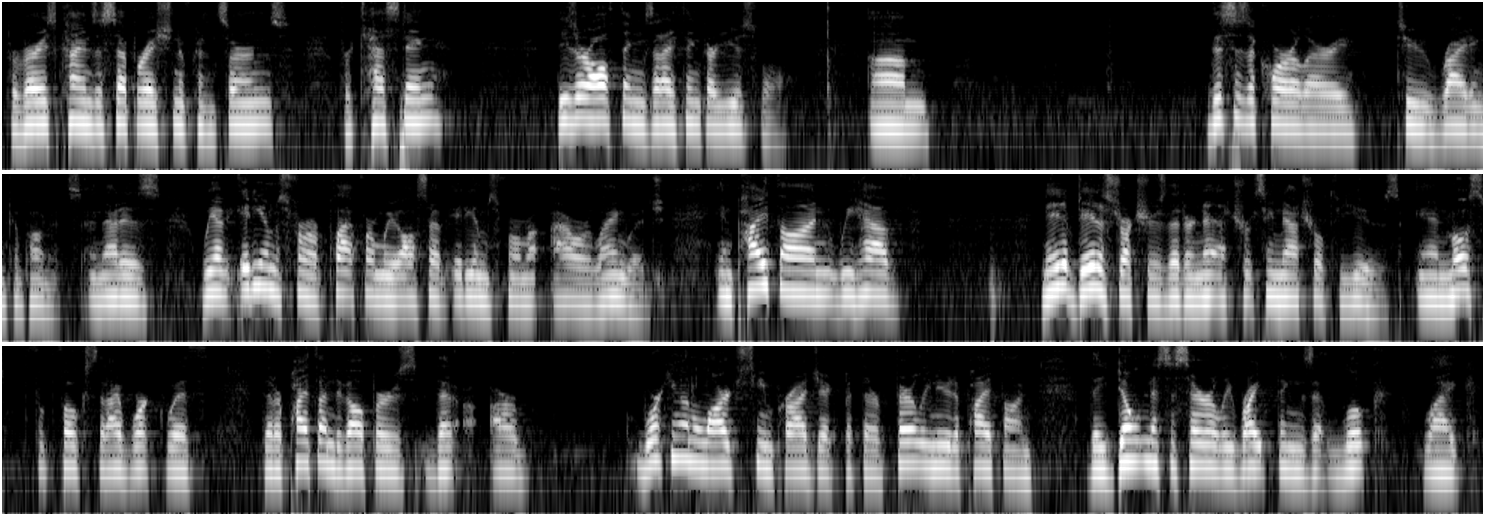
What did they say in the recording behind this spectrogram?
for various kinds of separation of concerns, for testing. These are all things that I think are useful. Um, this is a corollary to writing components, and that is we have idioms from our platform, we also have idioms from our language. In Python, we have native data structures that are natu seem natural to use, and most folks that I've worked with that are Python developers that are working on a large team project, but they're fairly new to Python, they don't necessarily write things that look like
